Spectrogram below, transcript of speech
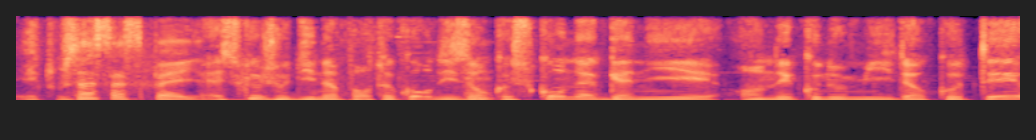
Et tout ça, ça se paye. Est-ce que je vous dis n'importe quoi en disant Mm. que ce qu'on a gagné en économie d'un côté,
